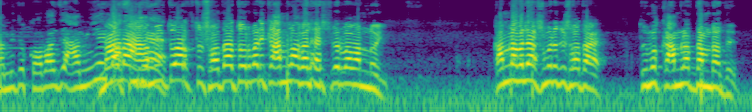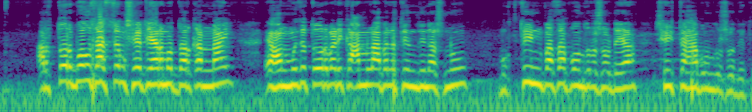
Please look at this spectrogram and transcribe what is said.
আমি তো কবান যে আমি না না আমি তো আর সদা তোর বাড়ি কামলা ফেলে আসবে পাবার নই। কামলা ফেলে আসবে নাকি সদায়? তুই মোক কামলার দামটা দে। আর তোর বউ চাচ্ছং সে টেহার মধ্যে দরকার নাই। এখন মুই যে তোর বাড়ি কামলা ফেলে তিন দিন আসনু মোক তিন পাঁচা পনেরোশো টেহা সেই টাকা পনেরোশো দিত।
